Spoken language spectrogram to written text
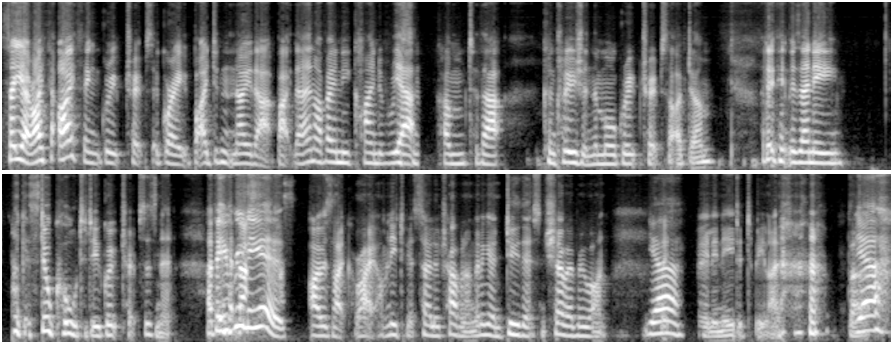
So yeah i, th- I think group trips are great but i didn't know that back then. I've only kind of recently yeah. come to that conclusion the more group trips that i've done. I don't think there's any like it's still cool to do group trips isn't it? I think it really is. I was like right i need to be a solo traveler i'm going to go and do this and show everyone. Yeah. it really needed to be like but yeah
